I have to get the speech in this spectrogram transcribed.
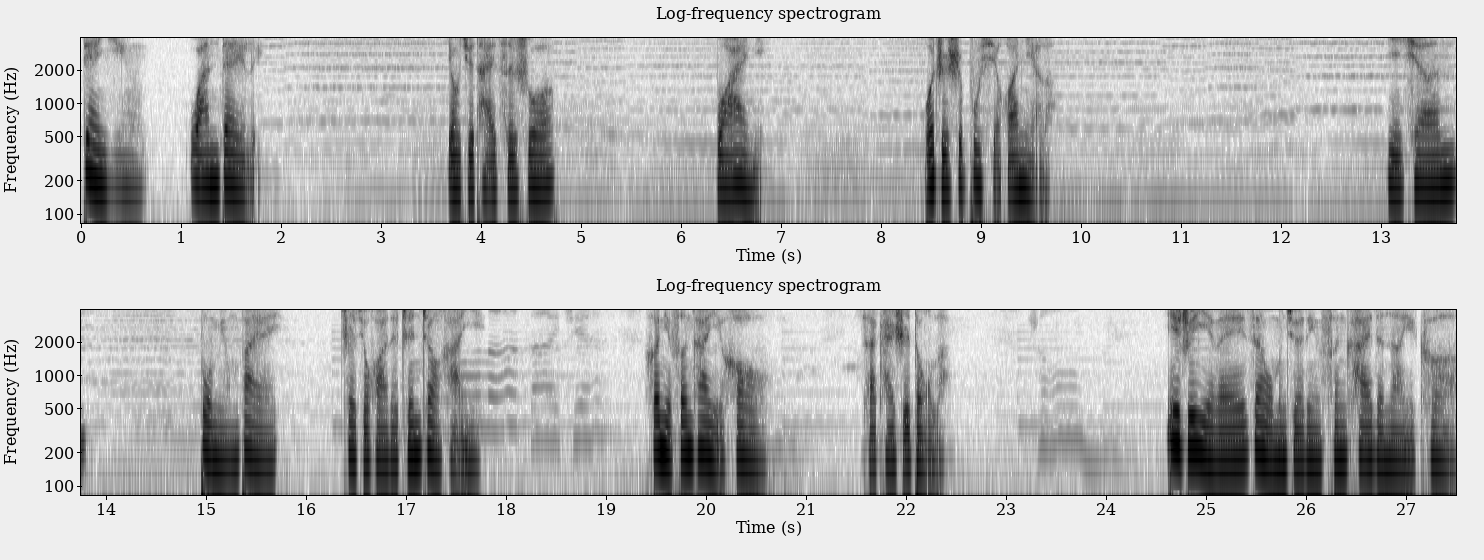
电影《One Day》里有句台词说：“我爱你，我只是不喜欢你了。”以前不明白。这句话的真正含义，和你分开以后，才开始懂了。一直以为在我们决定分开的那一刻，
